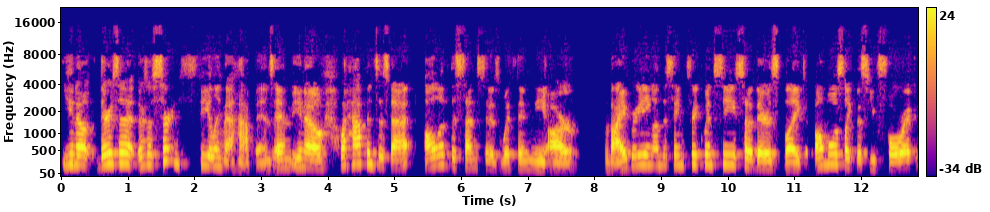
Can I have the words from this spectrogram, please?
You know, there's a there's a certain feeling that happens and you know, what happens is that all of the senses within me are vibrating on the same frequency. So there's like almost like this euphoric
